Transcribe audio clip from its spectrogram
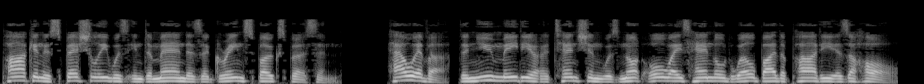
Parkin especially was in demand as a Green spokesperson. However, the new media attention was not always handled well by the party as a whole.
